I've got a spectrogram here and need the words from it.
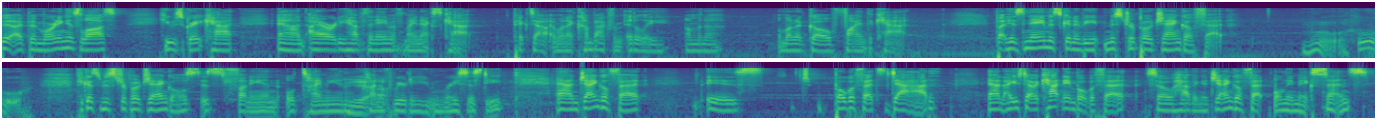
I've been mourning his loss. He was a great cat, and I already have the name of my next cat picked out. And when I come back from Italy, I'm gonna, I'm gonna go find the cat. But his name is gonna be Mr. Bojango Fett. Ooh. Ooh. Because Mr. Bojangles is funny and old timey and Yeah. kind of weirdy and racisty. And Jango Fett is Boba Fett's dad. And I used to have a cat named Boba Fett, so having a Jango Fett only makes sense.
